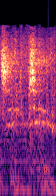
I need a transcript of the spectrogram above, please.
C'était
